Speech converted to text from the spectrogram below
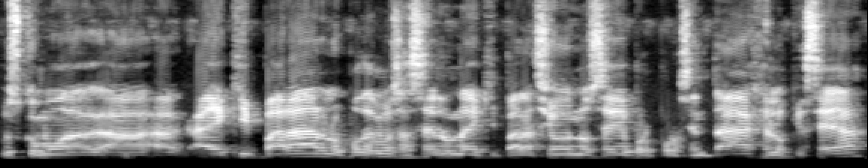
pues como a, a, equipararlo, podemos hacer una equiparación, no sé, por porcentaje, lo que sea,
